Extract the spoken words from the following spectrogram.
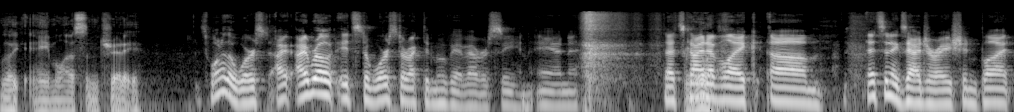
like aimless and shitty. It's one of the worst. I, I wrote it's the worst directed movie I've ever seen, and that's kind Really? of like um, that's an exaggeration, but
